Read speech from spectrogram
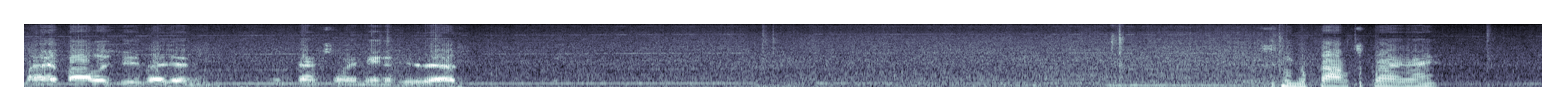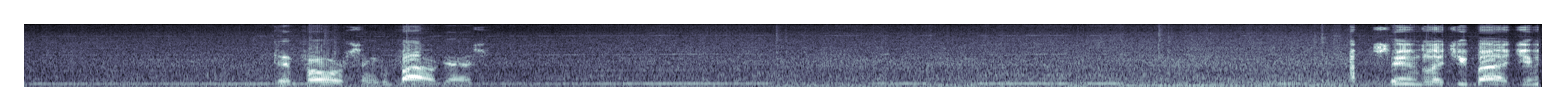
My apologies. I didn't intentionally mean to do that. Single file spy, right? 10 forward, single file, guys. Soon to let you by, Jimmy.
